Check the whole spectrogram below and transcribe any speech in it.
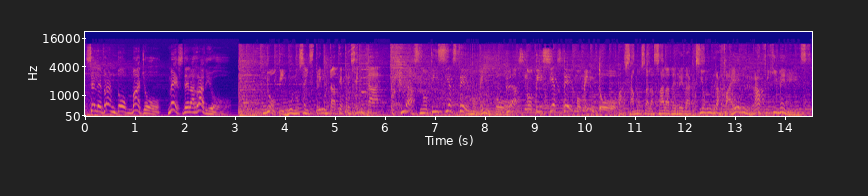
Celebrando Mayo, mes de la radio. Noti 1630 te presenta las noticias del momento. Las noticias del momento. Pasamos a la sala de redacción Rafael Rafi Jiménez.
